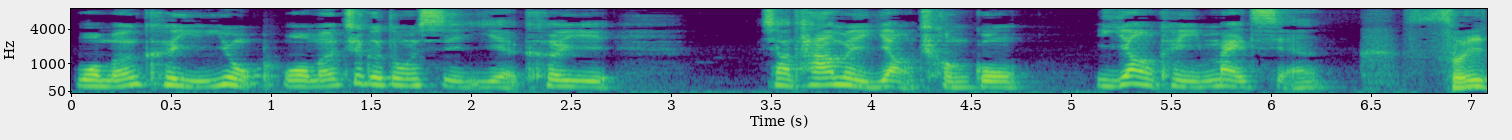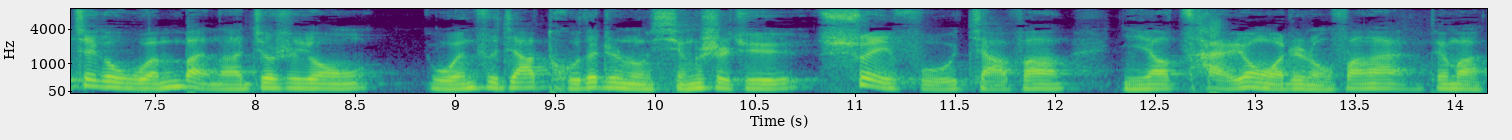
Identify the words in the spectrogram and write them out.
我们可以用，我们这个东西也可以像他们一样成功，一样可以卖钱。所以这个文本呢，就是用文字加图的这种形式去说服甲方，你要采用我这种方案，对吗？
